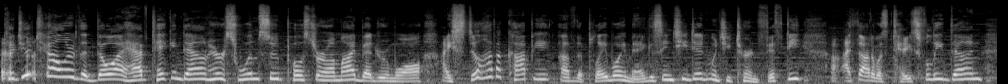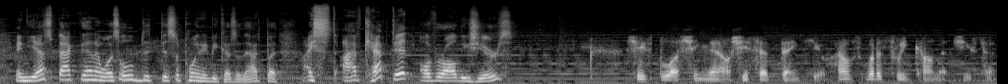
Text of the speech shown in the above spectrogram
could you tell her that though I have taken down her swimsuit poster on my bedroom wall, I still have a copy of the Playboy magazine she did when she turned 50? I thought it was tastefully done, and yes, back then I was a little bit disappointed because of that, but I st- I've kept it over all these years. She's blushing now. She said, "Thank you." How's what a sweet comment she said.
